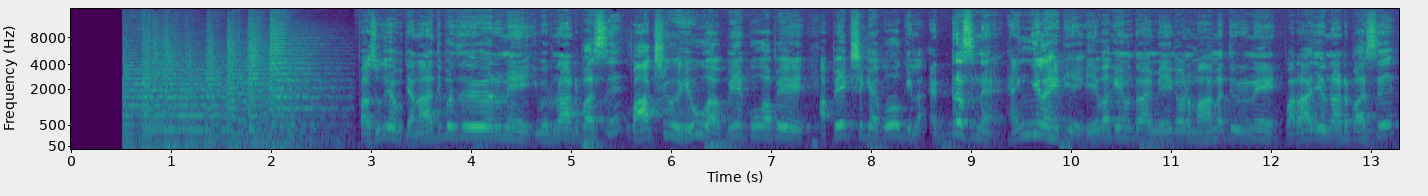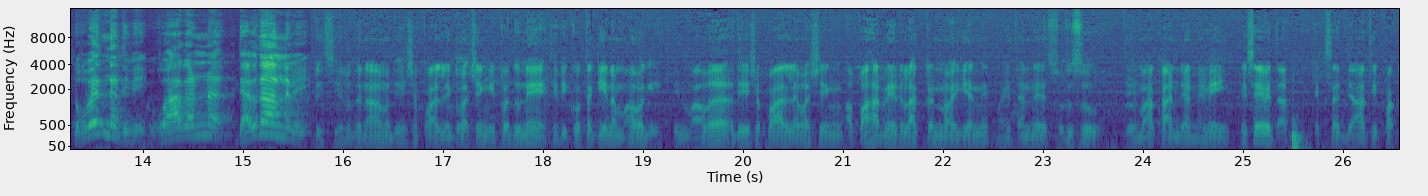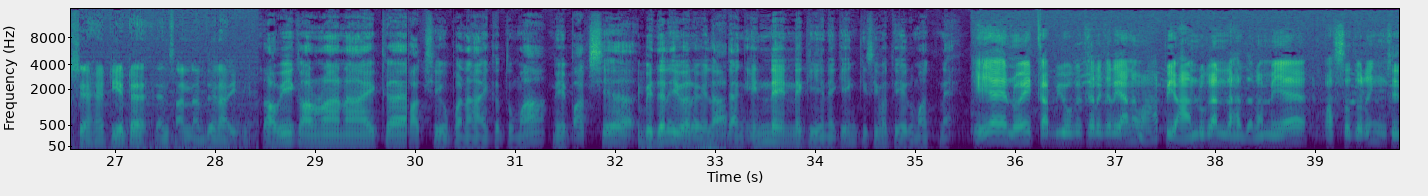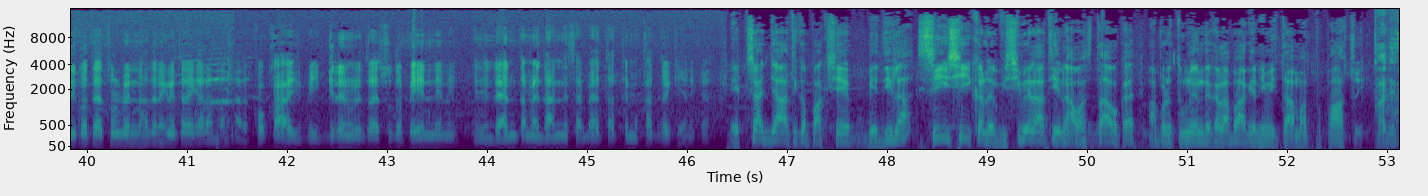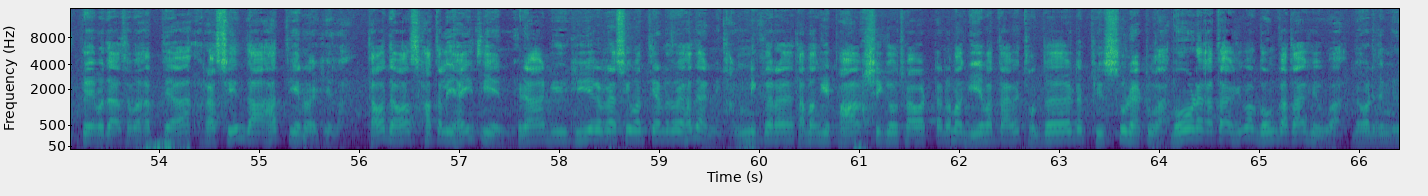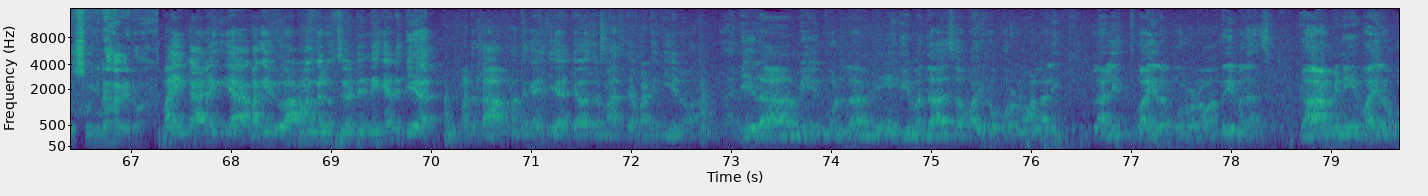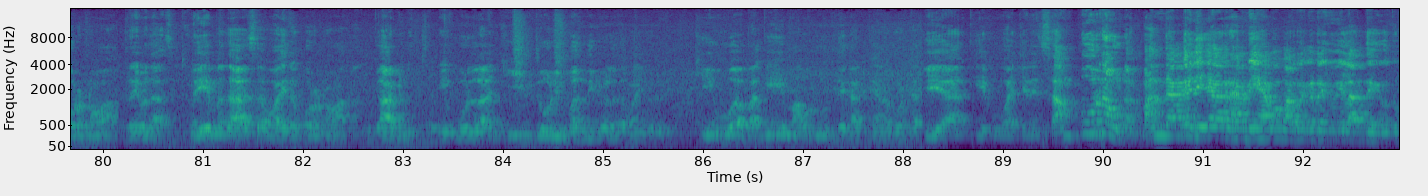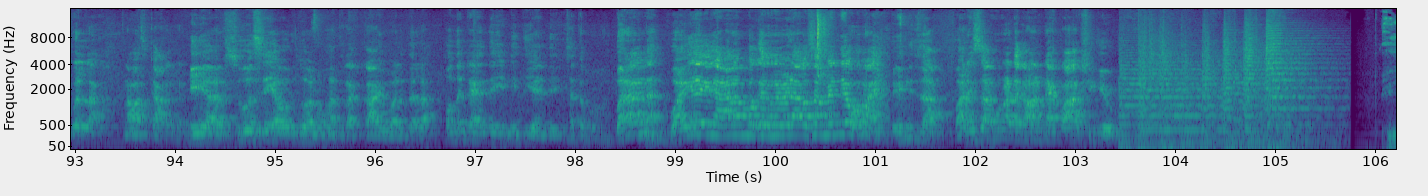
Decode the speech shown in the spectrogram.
පසුගේ ජනාධිපතිවරණේ ඉවරුණාට පස්සේ පාක්ෂිකව හෙව්වා මේ කෝ අපේ අපේක්ෂකයා කෝ කියලා ඇඩ්‍රස් නැහැ හැංගිලා හිටියේ ඒ වගේම තමයි මේ කවන මහමැතිවරණේ පරාජය වුණාට පස්සේ නොවෙන්නේ නැති වෙයි හොයාගන්න දැල් දාන්න වෙයි සියලු දෙනාම දේශපාලනික වශයෙන් ඉපදුනේ තිරිකොත කියන මවගේ. ඉතින් මව දේශපාලන වශයෙන් අපහරණයට ලක් කරනවා කියන්නේ මම හිතන්නේ සුදුසු තේමා කාණ්ඩයක් නෙවෙයි. කෙසේ වෙතත් එක්සත් ජාතික පක්ෂය හැටියට දැන් සන්නද්ධ වෙලා ඉන්නේ. රවී කරුණානායක පක්ෂයේ උපනායකතුමා මේ පක්ෂය බෙදලා ඉවර වෙලා දැන් එන්න එන්න කියන එකෙන් කිසිම තේරුමක් නැහැ. ඒ අය නොයෙක් අභියෝග කර කර යනවා. අපි ආණ්ඩු ගන්න හදන මෙය පස්ස දොරෙන් සිරිකොත ඇතුල් වෙන්න හදන එක විතරයි කරන්න. අර කොකා ඉග්ගිලෙන විතරයි සුද පේන්නේනේ. ඉතින් දැන් තමයි දන්නේ සැබෑ තත්ත්වය මොකද්ද කියන එක. එක්සත් ජාතික පක්ෂයේ බෙදිලා සීසී කළ විසි වෙලා තියෙන අවස්ථාවක අපට තුනෙන් දෙක ලබා ගැනීම ඉතාමත්ම පහසුයි. සජිත් ප්‍රේමදාස මහත්තයා රැස්වීම් 1000ක් තියෙනවා කියලා. තව දවස් 40යි තියෙන්නේ. විනාඩි කීයකට රැස්වීමක් තියන්නද ඔය හදන්නේ? තන්නි කර තමන්ගේ පාක්ෂිකව රවට්ටනවා ගිය වතාවෙත් හොඳට පිස්සු නැටුවා. මෝඩ කතා කිව්වා, ගොන් කතා කිව්වා. මේවට ඉතින් මිනිස්සු hina වෙනවා. මම ඒ කාලේ ගියා මගේ විවාහ මංගල උත්සවයට එන්නේ කියන්නේ ජයා. මට තාම මතකයි ජයා ජයවර්ධන මහත්තයා මට කියනවා. අජේරා මේගොල්ලා මේ ප්‍රේමදාස වෛර කරනවා ලලිත්. ලලිත් වෛර කරනවා ප්‍රේමදාසට. ගාමිණී වෛර කරනවා ප්‍රේමදාසට. ප්‍රේමදාස වෛර කරනවා ගාමිණීට. මේගොල්ලා ජීවිතෝලි බන්දි කියලා තමයි ඉවර වෙන්නේ. කිව්වා වගේම අවුරුදු දෙකක් යනකොට ජේ.ආර් කියපු වචනේ සම්පූර්ණ වුණා. මම දැක්ක ජේ.ආර් හැම හැම වරකට කියලා අත් දෙක උතු කළා නමස්කාර කරා. ජේ.ආර් සුවසේ අවුරුදු 94ක් ආයු වලදලා හොඳට ඇඳේ නිදි ඇඳේ සතපුණා. බලන්න වෛරයෙන් ආරම්භ කරන වෙලාව අවසන් වෙන්නේ කොහොමයි? ඒ නිසා පරිසම් වුණාට ගහන්න නැහැ පාක්ෂිකයෝ.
